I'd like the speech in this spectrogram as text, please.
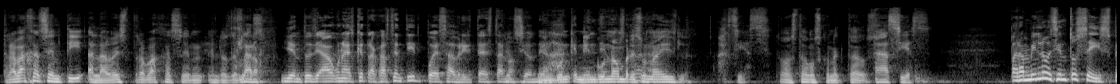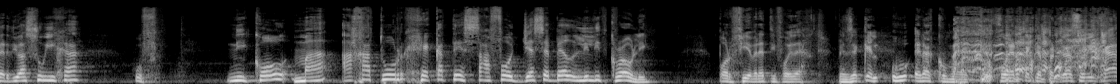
Trabajas en ti, a la vez trabajas en, en los demás. Claro. Y entonces ya una vez que trabajaste en ti, puedes abrirte a esta noción de Ningún, ah, qué ningún hombre es una isla. Así es. Todos estamos conectados. Así es. Para 1906 perdió a su hija, uf, Nicole Ma Ahatur Hecate Safo Jezebel Lilith Crowley por fiebre tifoidea. Pensé que el U era como qué fuerte que perdió a su hija.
